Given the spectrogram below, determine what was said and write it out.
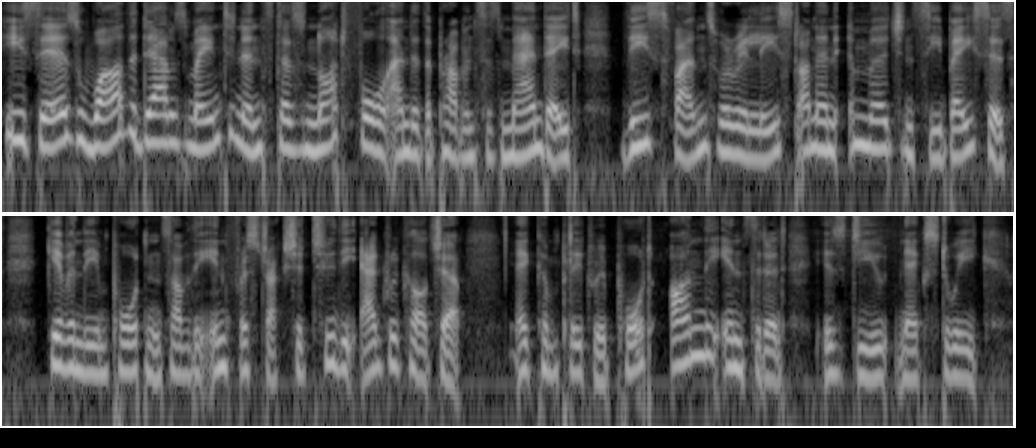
He says while the dam's maintenance does not fall under the province's mandate, these funds were released on an emergency basis given the importance of the infrastructure to the agriculture. A complete report on the incident is due next week.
